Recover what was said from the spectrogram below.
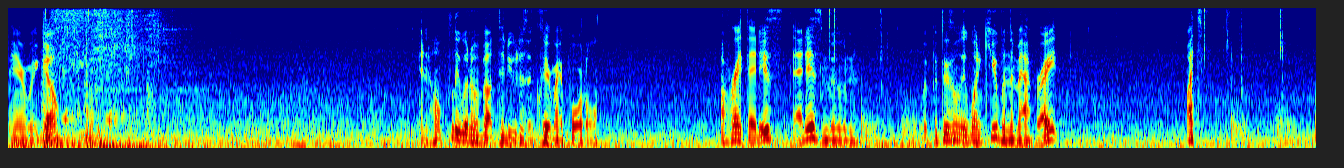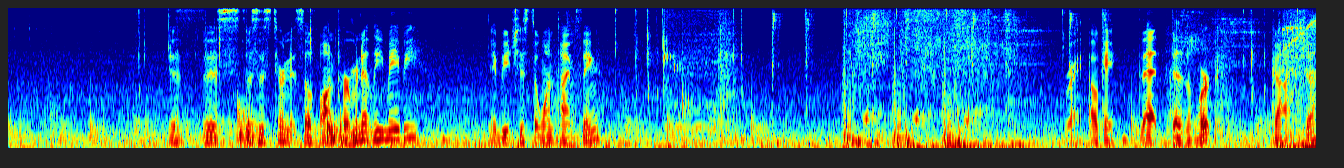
There we go. And hopefully what I'm about to do doesn't clear my portal. Alright, that is- that is Moon. Wait, but there's only one cube in the map, right? What? Is this- does this turn itself on permanently, maybe? Maybe it's just a one-time thing? Right, okay. That doesn't work. Gotcha.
